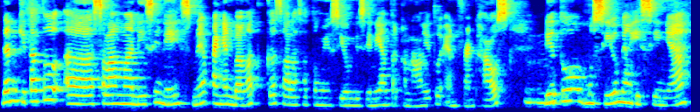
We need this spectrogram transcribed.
Dan kita tuh eh, selama di sini sebenarnya pengen banget ke salah satu museum di sini yang terkenal yaitu Anne Frank House. Mm-mm. Dia tuh museum yang isinya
